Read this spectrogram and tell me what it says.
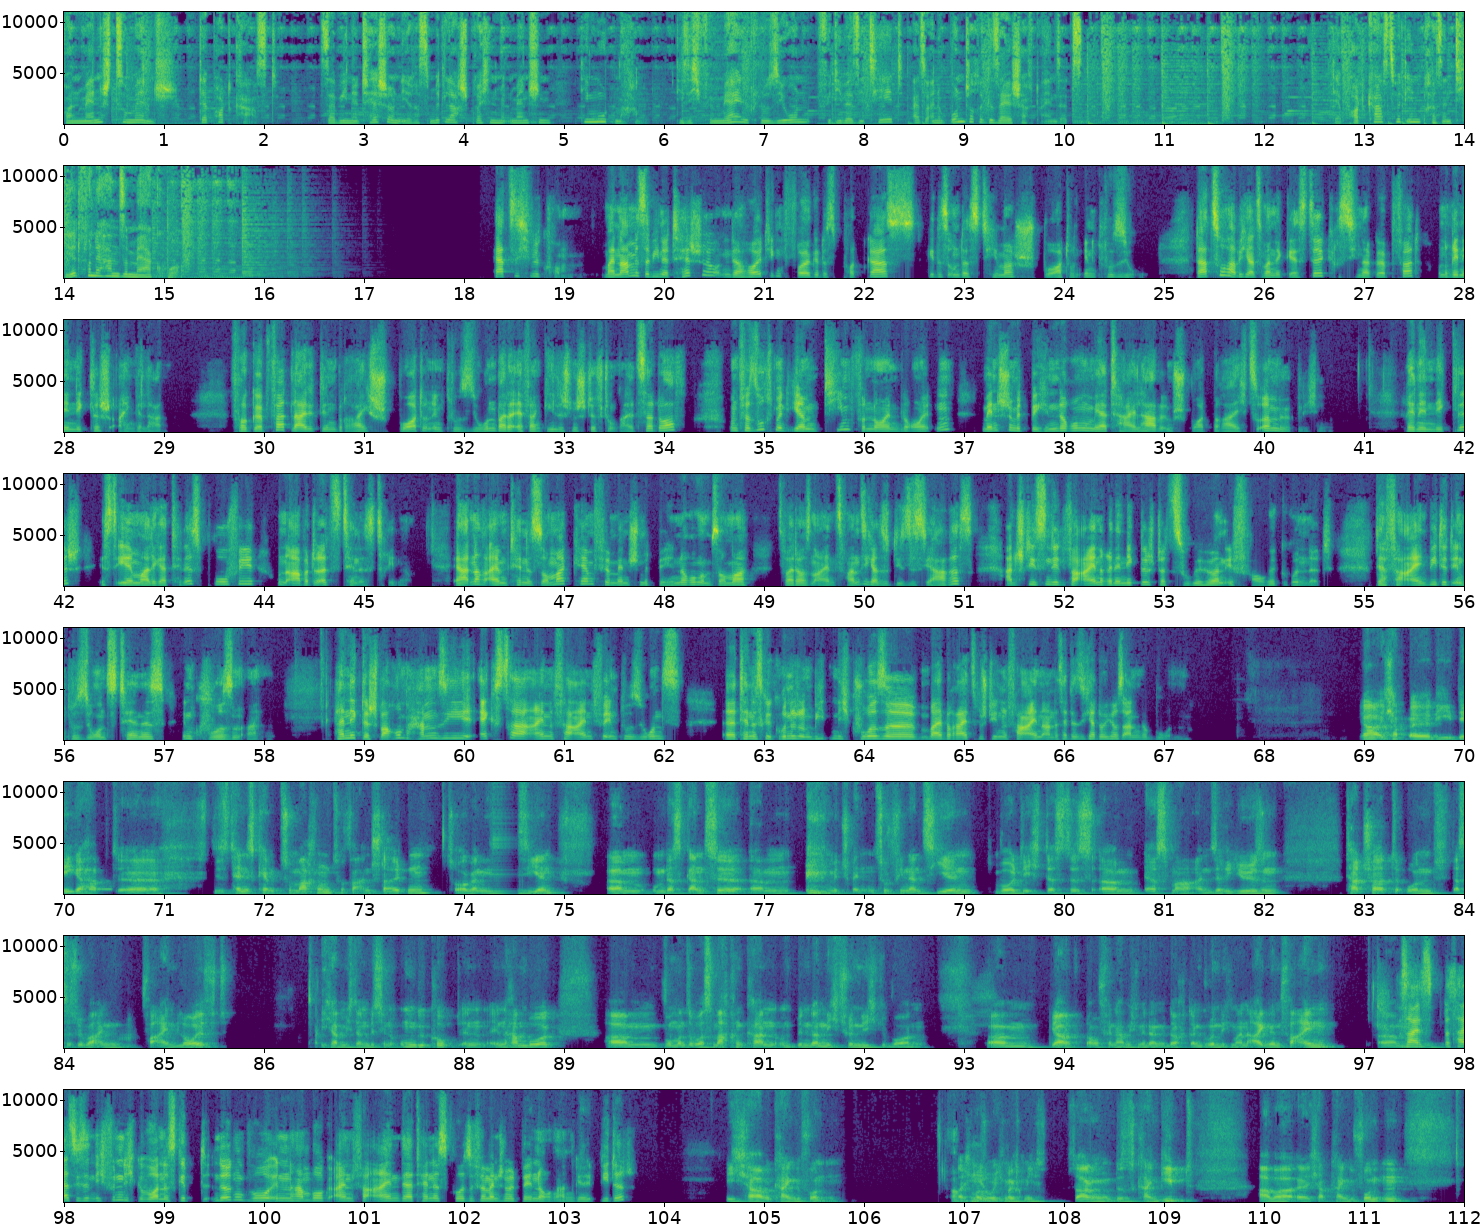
Von Mensch zu Mensch, der Podcast. Sabine Tesche und Iris Mitlach sprechen mit Menschen, die Mut machen, die sich für mehr Inklusion, für Diversität, also eine buntere Gesellschaft einsetzen. Der Podcast wird Ihnen präsentiert von der Hanse Merkur. Herzlich willkommen. Mein Name ist Sabine Tesche und in der heutigen Folge des Podcasts geht es um das Thema Sport und Inklusion. Dazu habe ich als meine Gäste Christina Göpfert und René Niklisch eingeladen. Frau Göpfert leitet den Bereich Sport und Inklusion bei der Evangelischen Stiftung Alsterdorf und versucht mit ihrem Team von neun Leuten, Menschen mit Behinderungen mehr Teilhabe im Sportbereich zu ermöglichen. René Niklisch ist ehemaliger Tennisprofi und arbeitet als Tennistrainer. Er hat nach einem Tennis-Sommercamp für Menschen mit Behinderung im Sommer 2021, also dieses Jahres, anschließend den Verein René Niklisch dazugehören e.V. gegründet. Der Verein bietet Inklusionstennis in Kursen an. Herr Niklisch, warum haben Sie extra einen Verein für Inklusionstennis gegründet und bieten nicht Kurse bei bereits bestehenden Vereinen an? Das hätte sich ja durchaus angeboten. Ja, ich habe äh, die Idee gehabt, äh, dieses Tenniscamp zu machen, zu veranstalten, zu organisieren. Ähm, um das Ganze ähm, mit Spenden zu finanzieren, wollte ich, dass das ähm, erstmal einen seriösen Touch hat und dass es über einen Verein läuft. Ich habe mich dann ein bisschen umgeguckt in, in Hamburg, ähm, wo man sowas machen kann und bin dann nicht fündig geworden. Ähm, ja, daraufhin habe ich mir dann gedacht, dann gründe ich meinen eigenen Verein. Das heißt, ähm, das heißt, Sie sind nicht fündig geworden. Es gibt nirgendwo in Hamburg einen Verein, der Tenniskurse für Menschen mit Behinderung anbietet? Ich habe keinen gefunden. Okay. Sag ich mal so. Ich möchte nicht sagen, dass es keinen gibt, aber äh, ich habe keinen gefunden.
